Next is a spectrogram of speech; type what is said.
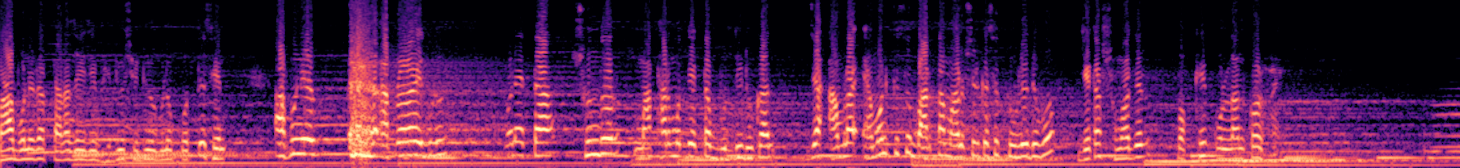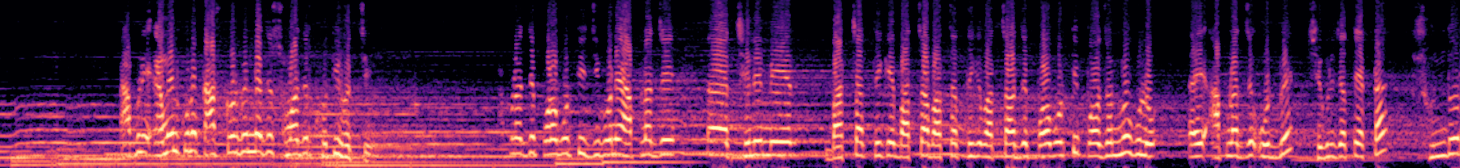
মা বোনেরা তারা যে যে ভিডিও শিডিওগুলো করতেছেন আপনি আপনারা এগুলো মানে একটা সুন্দর মাথার মধ্যে একটা বুদ্ধি ঢুকান। যে আমরা এমন কিছু বার্তা মানুষের কাছে তুলে দেব যেটা সমাজের পক্ষে কল্যাণকর হয়। আপনি এমন কোনো কাজ করবেন না যে সমাজের ক্ষতি হচ্ছে। আপনার যে পরবর্তী জীবনে আপনার যে ছেলে মেয়ের বাচ্চার থেকে, বাচ্চা বাচ্চার থেকে বাচ্চা যে পরবর্তী প্রজন্মগুলো, এই আপনার যে উঠবে, সেগুলি যাতে একটা সুন্দর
